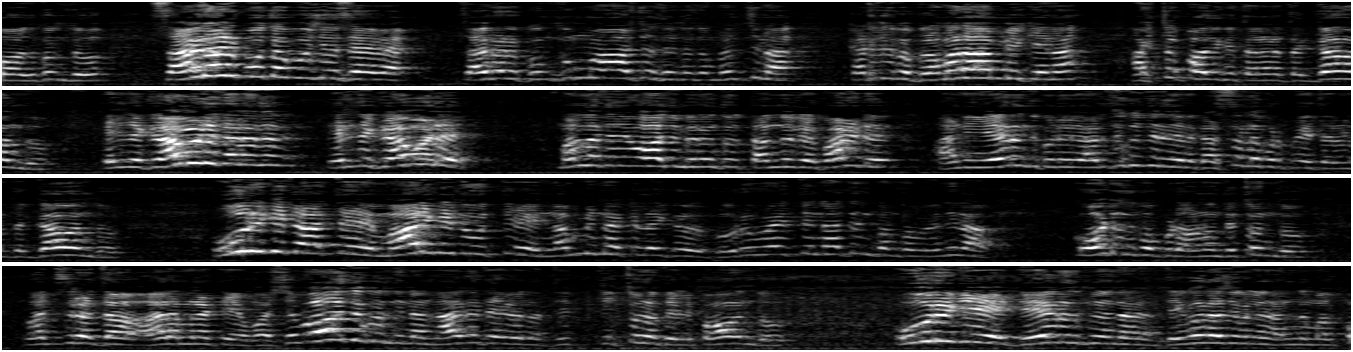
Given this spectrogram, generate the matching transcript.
ಬಾದುಕೊಂಡು ಸಾವಿರಾರು ಪೂತ ಪೂಜೆ ಸೇವೆ, ಸಾವಿರಾರು ಕುಂಕುಮ ಆಚರಿಸಿದ ಮುಂಚಿನ ಕಡಿದ ಭ್ರಮರಾಂಬಿಕೆನ ಅಷ್ಟಪಾದಿಗೆ ತನ್ನ ತಗ್ಗ ಒಂದು. ಎಲ್ಲಿ ಗ್ರಾಮೀಣ ತರದ ಎಲ್ಲಿ ಗ್ರಾಮಡೆ ಮಲ್ಲ ದೈವಾದ ಮೇಲೊಂದು ತಂದುಗೆ ಪಾಡಿಡು ಅನಿ ಏರಂದು ಕೊಡಿ ಅರ್ಧಗುಂದಿನ ಕಸ್ತನ ಬರ್ಪೇ ತನ್ನ ತಗ್ಗ ಒಂದು. ಊರಿಗೆ ತಾತೆ, ಮಾರಿಗೆ ದೂತೆ, ನಮ್ಮಿನ ಕಲೆಗೆ ಗುರು ವೈದ್ಯನಾಥನ್ ಬಂದ ವೆಂದಿನ ಕೋಟದ ಪಪ್ಪುಡು ತಂದು, ವಜ್ರದ ಅರಮನಟೆಯ ವಶವಾದ ಗೊಂದಿನ ನಾಗದೇವನ ಚಿತ್ತೂರದಲ್ಲಿ ಪಾವೊಂದು. ಊರಿಗೆ ದೇವರ ದೇವರಾಜಗಳ ನನ್ನ ಮಲ್ಪ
